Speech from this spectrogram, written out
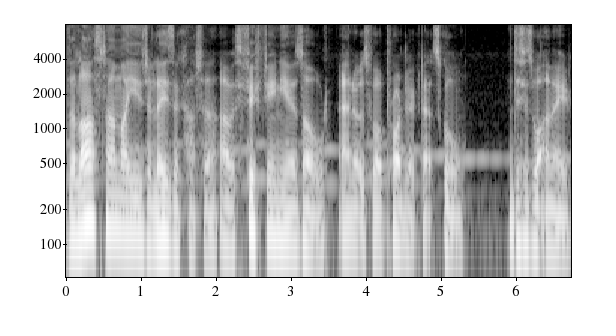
The last time I used a laser cutter, I was 15 years old and it was for a project at school. This is what I made.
